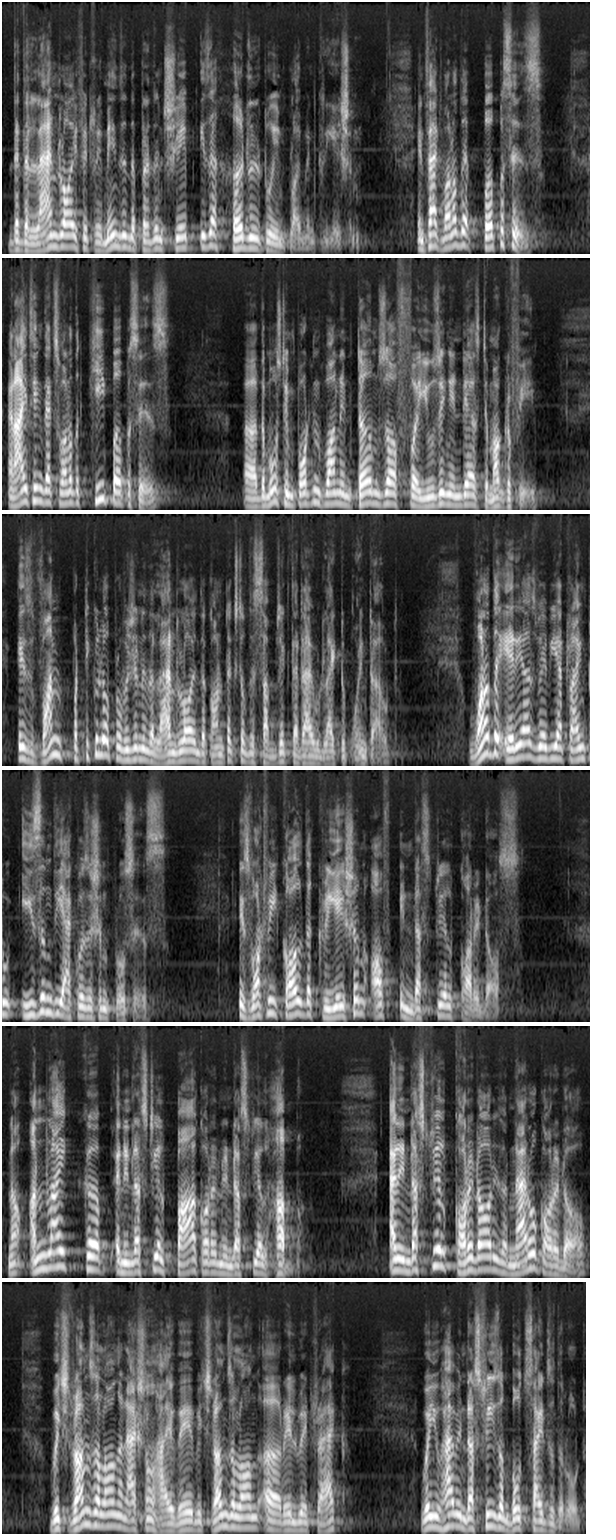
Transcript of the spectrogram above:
that the land law, if it remains in the present shape, is a hurdle to employment creation. In fact, one of the purposes, and I think that's one of the key purposes, uh, the most important one in terms of uh, using India's demography, is one particular provision in the land law in the context of the subject that I would like to point out. One of the areas where we are trying to ease in the acquisition process is what we call the creation of industrial corridors. Now, unlike uh, an industrial park or an industrial hub, an industrial corridor is a narrow corridor which runs along a national highway, which runs along a railway track, where you have industries on both sides of the road.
